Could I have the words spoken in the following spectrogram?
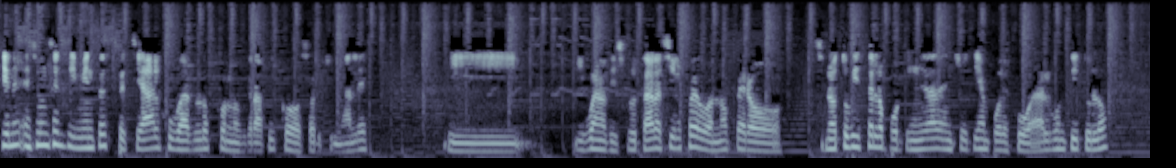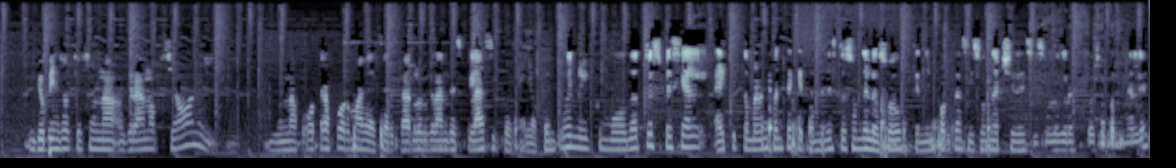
tiene, es un sentimiento especial jugarlos con los gráficos originales. Y, y bueno, disfrutar así el juego, ¿no? Pero si no tuviste la oportunidad en su tiempo de jugar algún título, yo pienso que es una gran opción y, y una otra forma de acercar los grandes clásicos a la gente. Bueno, y como dato especial, hay que tomar en cuenta que también estos son de los juegos que no importa si son HD, si son los gráficos originales,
